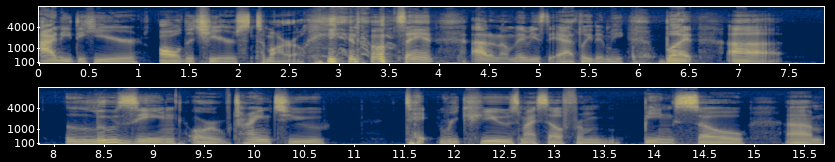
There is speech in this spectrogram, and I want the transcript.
I need to hear all the cheers tomorrow. you know what I'm saying? I don't know. Maybe it's the athlete in me. But uh losing or trying to recuse myself from being so um,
